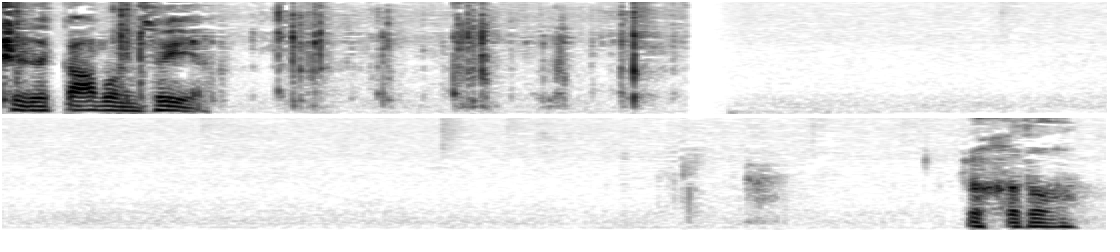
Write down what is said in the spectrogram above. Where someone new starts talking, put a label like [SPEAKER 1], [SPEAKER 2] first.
[SPEAKER 1] 吃的嘎嘣脆呀，这核桃。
